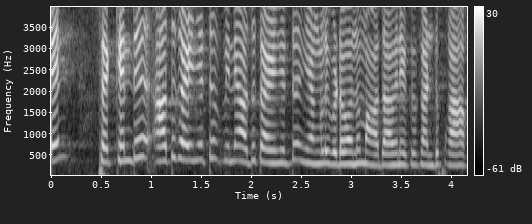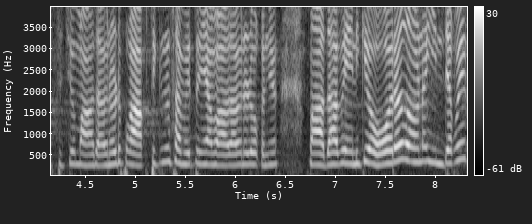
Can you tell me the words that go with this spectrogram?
ദെൻ സെക്കൻഡ് അത് കഴിഞ്ഞിട്ട് പിന്നെ അത് കഴിഞ്ഞിട്ട് ഞങ്ങൾ ഇവിടെ വന്ന് മാതാവിനെയൊക്കെ കണ്ട് പ്രാർത്ഥിച്ചു. മാതാവിനോട് പ്രാർത്ഥിക്കുന്ന സമയത്ത് ഞാൻ മാതാവിനോട് പറഞ്ഞു മാതാവ് എനിക്ക് ഓരോ തവണ ഇന്റർവ്യൂ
